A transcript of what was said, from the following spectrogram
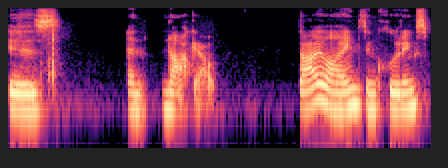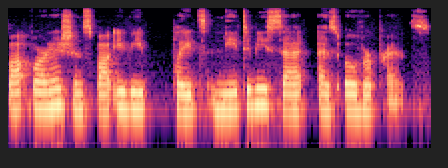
is a knockout. Die lines, including spot varnish and spot UV plates, need to be set as overprints.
